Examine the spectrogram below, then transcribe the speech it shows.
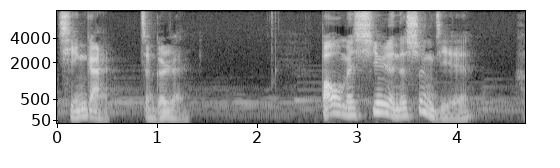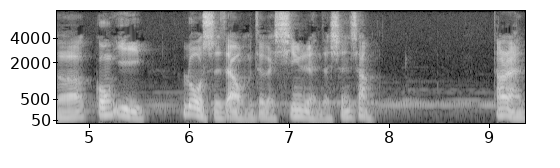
情感，整个人，把我们新人的圣洁和公义。落实在我们这个新人的身上。当然，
